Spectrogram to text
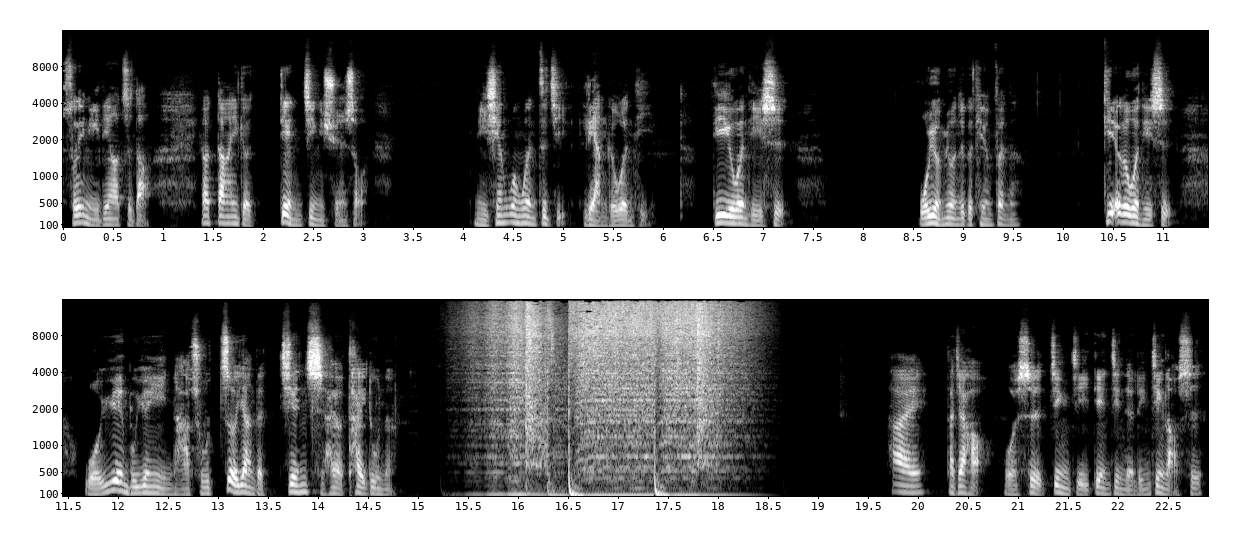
所以你一定要知道，要当一个电竞选手，你先问问自己两个问题。第一个问题是，我有没有这个天分呢？第二个问题是，我愿不愿意拿出这样的坚持还有态度呢？嗨，大家好，我是晋级电竞的林静老师。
